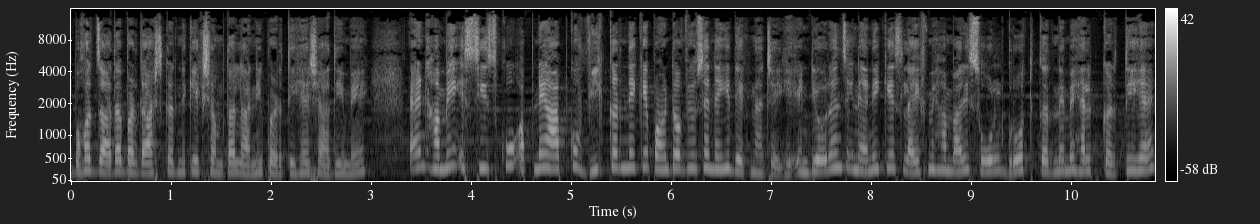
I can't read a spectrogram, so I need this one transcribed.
बहुत ज़्यादा बर्दाश्त करने की क्षमता लानी पड़ती है शादी में। एंड हमें इस चीज़ को अपने आप को वीक करने के पॉइंट ऑफ़ व्यू से नहीं देखना चाहिए। Endurance in any case life में हमारी सोल ग्रोथ करने में हेल्प करती है।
